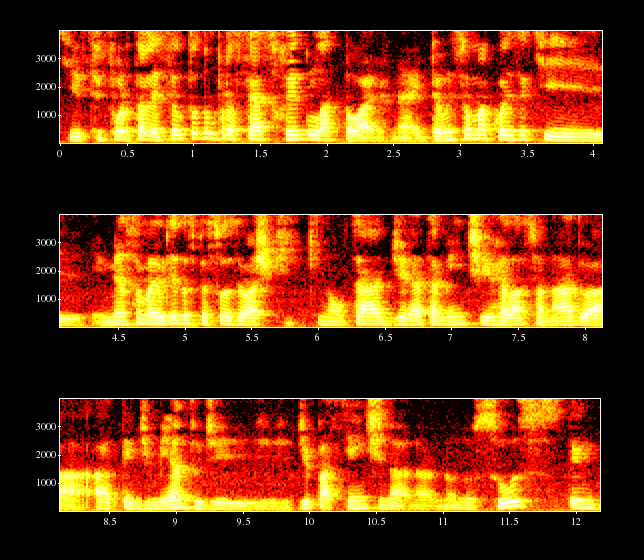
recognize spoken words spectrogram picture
Que se fortaleceu todo um processo regulatório. Né? Então, isso é uma coisa que a imensa maioria das pessoas eu acho que, que não está diretamente relacionado a, a, atendimento de, de paciente na, na, no SUS, tem,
